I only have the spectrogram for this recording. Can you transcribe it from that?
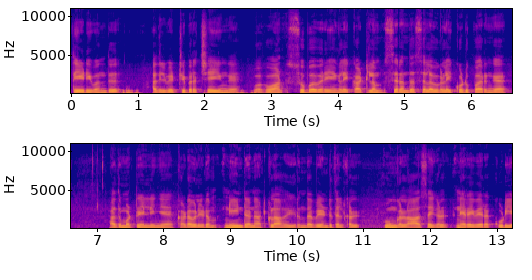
தேடி வந்து அதில் வெற்றி பெறச் செய்யுங்க. பகவான் சுப விரயங்களை காட்டிலும் சிறந்த செலவுகளை கொடுப்பாருங்க. அது மட்டும் இல்லைங்க கடவுளிடம் நீண்ட நாட்களாக இருந்த வேண்டுதல்கள் உங்கள் ஆசைகள் நிறைவேறக்கூடிய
